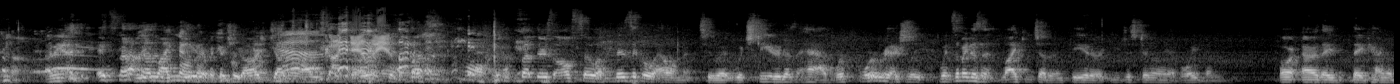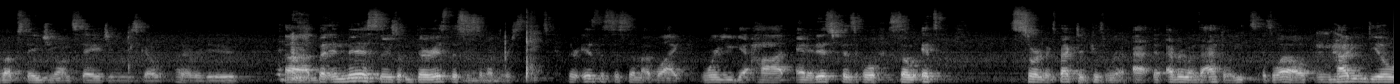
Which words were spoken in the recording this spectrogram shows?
And, I mean, I- it's not unlike No, no, theater you because you can- are juggling. Goddamn But, but there's also a physical element to it, which theater doesn't have. We're, we're actually when somebody doesn't like each other in theater, you just generally avoid them or are they they kind of upstage you on stage and you just go whatever, dude. Uh, but in this, there's there is the system of receipts. There is the system of like where you get hot, and it is physical, so it's sort of expected because we're at, everyone's athletes as well. Mhm. How do you deal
